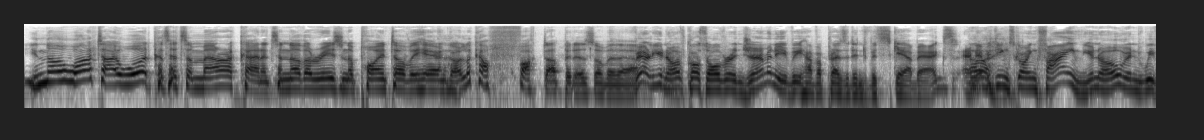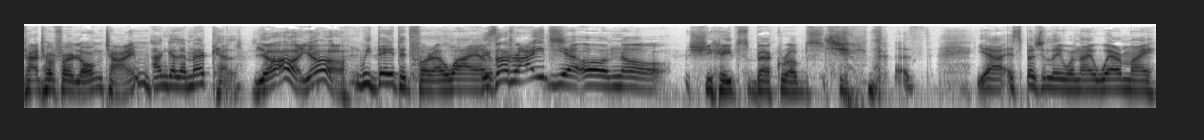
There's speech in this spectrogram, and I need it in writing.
You know what? I would, because it's America, and it's another reason to point over here and go, look how fucked up it is over there. Well, you know, of course, over in Germany, we have a president with scare bags, and Oh. everything's going fine, you know, and we've had her for a long time. Angela Merkel. Yeah, yeah. We dated for a while. Is that right? Yeah, oh no. She hates back rubs. She does. Yeah, especially when I wear my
